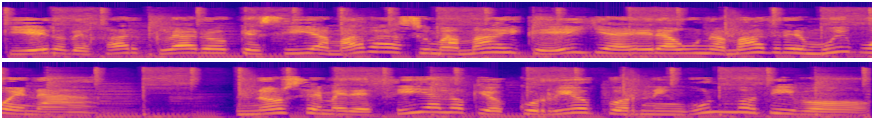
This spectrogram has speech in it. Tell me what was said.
Quiero dejar claro que sí amaba a su mamá y que ella era una madre muy buena. No se merecía lo que ocurrió por ningún motivo.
